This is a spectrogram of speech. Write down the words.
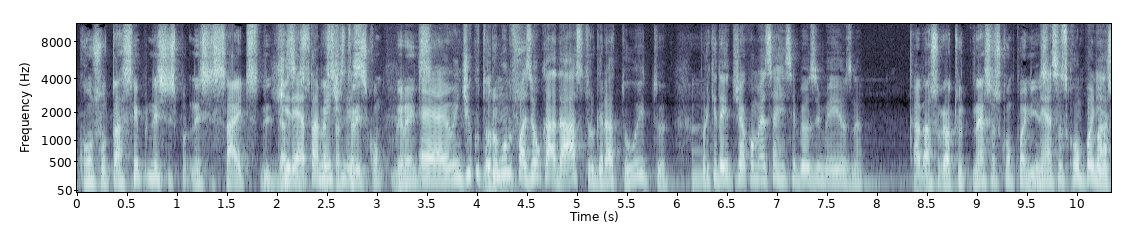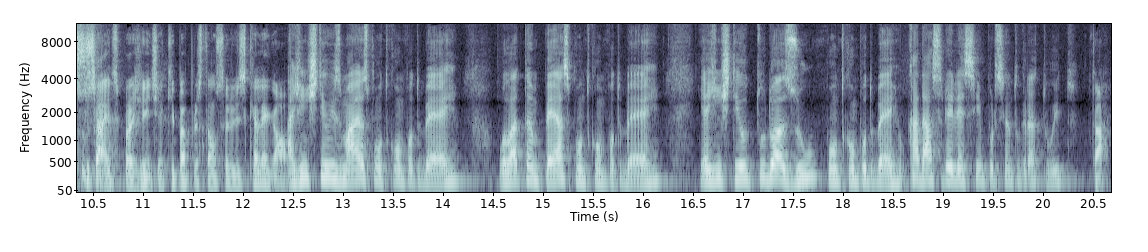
consultar sempre nesses, nesses sites dessas, diretamente dessas nesse... três grandes. É, eu indico todo grupos. mundo fazer o cadastro gratuito, ah. porque daí tu já começa a receber os e-mails, né? Cadastro gratuito nessas companhias. Nessas companhias. Passa os sites para gente aqui para prestar um serviço que é legal. A gente tem o smiles.com.br, o latampes.com.br e a gente tem o tudoazul.com.br. O cadastro ele é 100% gratuito. Tá.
